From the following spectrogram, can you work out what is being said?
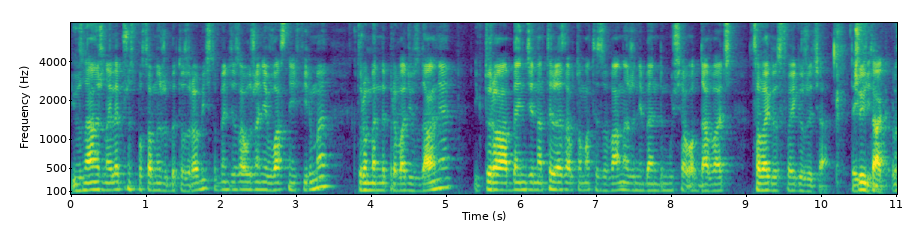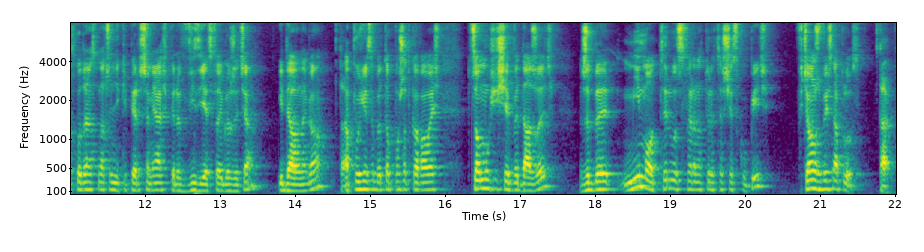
i uznałem, że najlepszym sposobem, żeby to zrobić, to będzie założenie własnej firmy, którą będę prowadził zdalnie i która będzie na tyle zautomatyzowana, że nie będę musiał oddawać całego swojego życia. Czyli firmie. tak, rozkładając to na czynniki pierwsze, miałeś wizję swojego życia idealnego, Tak. a później sobie to poszatkowałeś, co musi się wydarzyć, żeby mimo tylu sfer, na których chcesz się skupić, wciąż wyjść na plus. Tak.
